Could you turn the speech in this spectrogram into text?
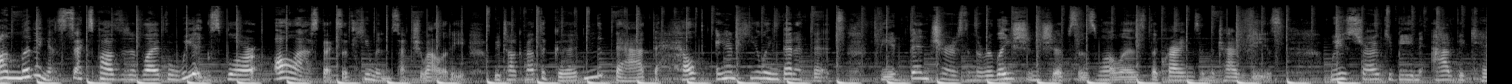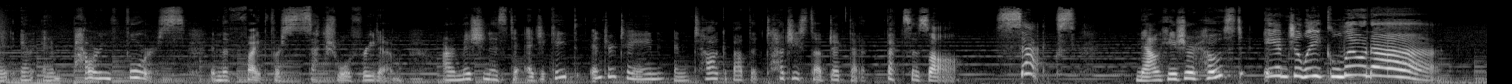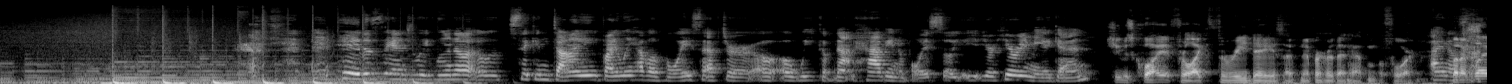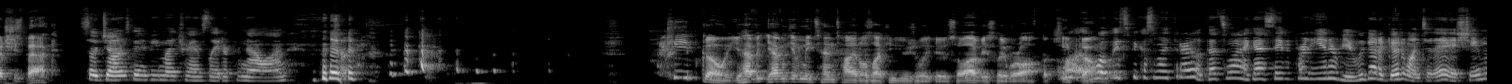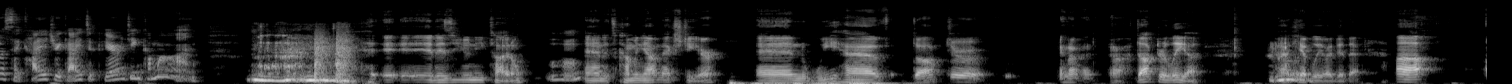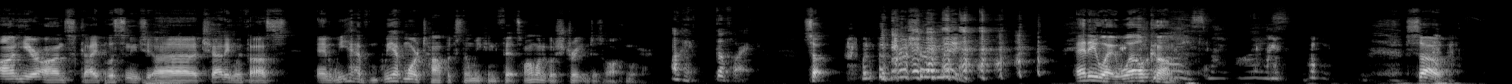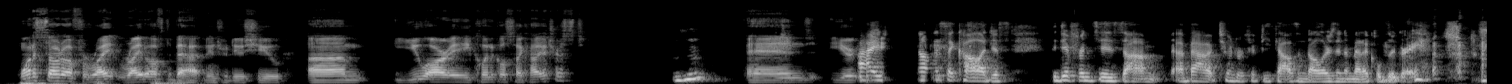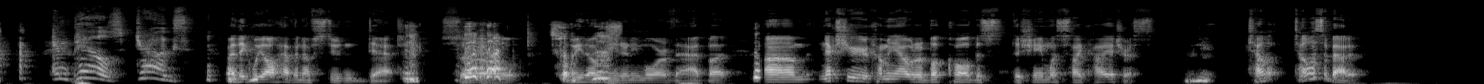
On Living a Sex Positive Life, we explore all aspects of human sexuality. We talk about the good and the bad, the health and healing benefits, the adventures and the relationships, as well as the crimes and the tragedies. We strive to be an advocate and an empowering force in the fight for sexual freedom. Our mission is to educate, entertain, and talk about the touchy subject that affects us all sex. Now, here's your host, Angelique Luna. Hey, this is Angelique Luna. Oh, sick and dying. Finally have a voice after a, a, week of not having a voice. So you're hearing me again. She was quiet for like three days. I've never heard that happen before. I know. But I'm glad she's back. So John's going to be my translator from now on. keep going. You haven't you haven't given me ten titles like you usually do, so obviously we're off. But keep well, going. Well, it's because of my throat. That's why I got to save it for the interview. We got a good one today. Shameless psychiatry guide to parenting. Come on. It, it is a unique title, mm-hmm. and it's coming out next year. And we have Doctor and uh, Doctor Lea. I can't believe I did that. Uh, on here on Skype, listening to uh, chatting with us, and we have we have more topics than we can fit. So I want to go straight into talking with her. Okay, go for it. So put, put pressure on me. Anyway, welcome. My voice, my voice. So want to start off right right off the bat and introduce you. Um, you are a clinical psychiatrist, mm-hmm. and you're I'm not a psychologist. The difference is um, about two hundred fifty thousand dollars in a medical degree. and pills, drugs. I think we all have enough student debt, so we don't need any more of that. But um, next year, you're coming out with a book called "This The Shameless Psychiatrist." Mm-hmm. Tell tell us about it.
